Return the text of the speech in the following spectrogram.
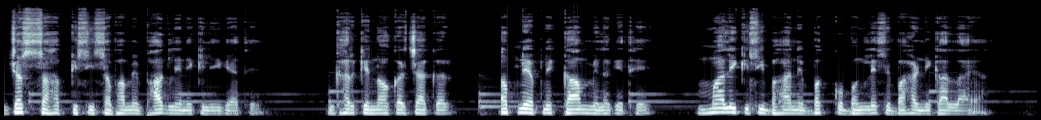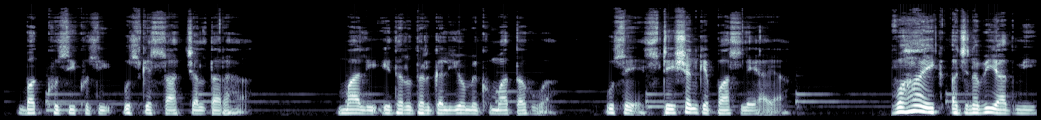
जज साहब किसी सभा में भाग लेने के लिए गए थे। घर के नौकर चाकर अपने अपने काम में लगे थे। माली किसी बहाने बक को बंगले से बाहर निकाल लाया। बक खुशी खुशी उसके साथ चलता रहा। माली इधर उधर गलियों में घुमाता हुआ उसे स्टेशन के पास ले आया। वहाँ एक अजनबी आदमी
